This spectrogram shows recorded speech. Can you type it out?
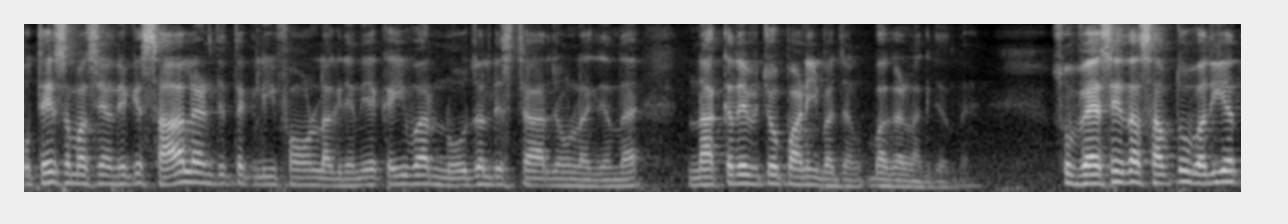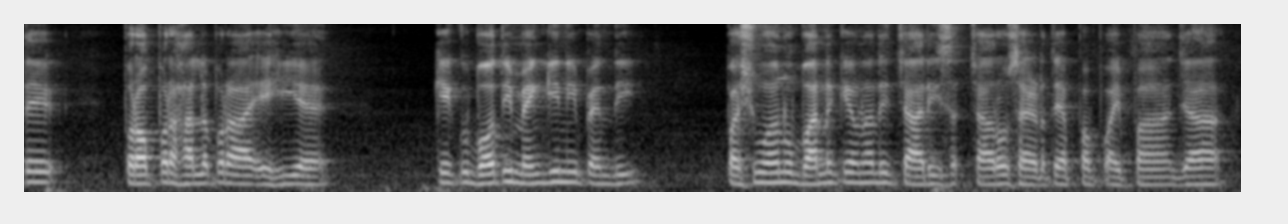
ਉੱਥੇ ਸਮੱਸਿਆ ਹੁੰਦੀ ਹੈ ਕਿ ਸਾਹ ਲੈਣ 'ਤੇ ਤਕਲੀਫ ਆਉਣ ਲੱਗ ਜਾਂਦੀ ਹੈ, ਕਈ ਵਾਰ ਨੋਜ਼ਲ ਡਿਸਚਾਰਜ ਹੋਣ ਲੱਗ ਜਾਂਦਾ ਹੈ, ਨੱਕ ਦੇ ਵਿੱਚੋਂ ਪਾਣੀ ਵਜਣ ਵਗਣ ਲੱਗ ਜਾਂਦਾ ਹੈ। ਸੋ ਵੈਸੇ ਤਾਂ ਸਭ ਤੋਂ ਵਧੀਆ ਤੇ ਪ੍ਰੋਪਰ ਹੱਲ ਭਰਾ ਇਹੀ ਹੈ ਕਿ ਕੋਈ ਬਹੁਤੀ ਮਹਿੰਗੀ ਨਹੀਂ ਪੈਂਦੀ, ਪਸ਼ੂਆਂ ਨੂੰ ਬੰਨ੍ਹ ਕੇ ਉਹਨਾਂ ਦੇ ਚਾਰੀ ਸ- ਚਾਰੋਂ ਸਾਈਡ ਤੇ ਆਪਾਂ ਪਾਈਪਾਂ ਜਾਂ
